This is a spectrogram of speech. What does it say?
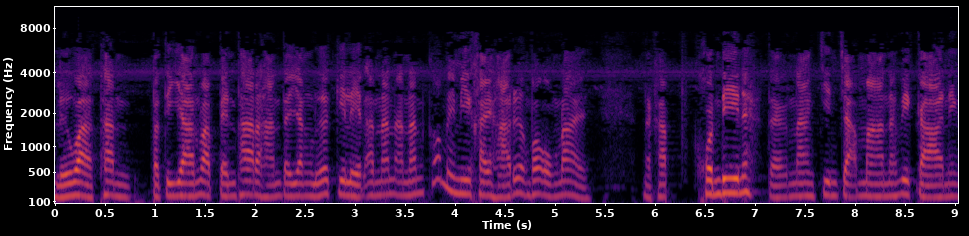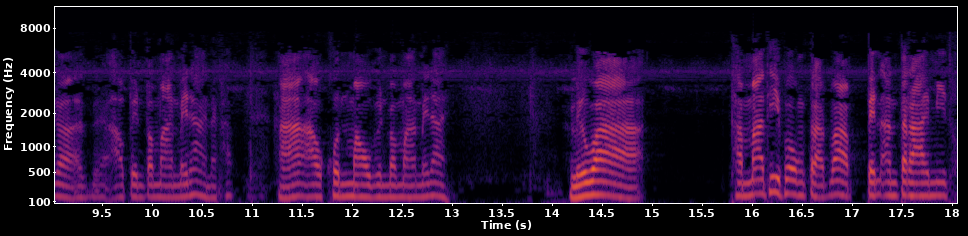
หรือว่าท่านปฏิญาณว่าเป็นพระอรหันต์แต่ยังเหลือกิเลสอันนั้น อันนั้นก็ไม่มีใครหาเรื่องพระองค์ได้นะครับ คนดีนะแต่นางจินจะมานะวิกานี่ก็เอาเป็นประมาณไม่ได้นะครับ หาเอาคนเมาเป็นประมาณไม่ได้ หรือว่าธรรมะที่พระองค์ตรัสว่าเป็นอันตรายมีโท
